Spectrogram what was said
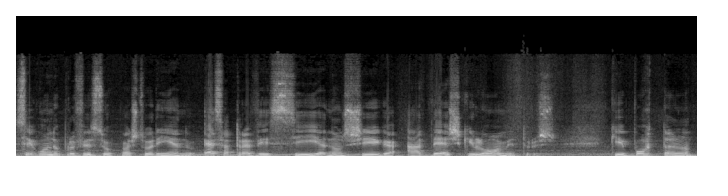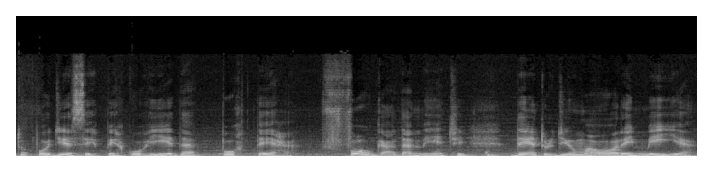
Segundo o professor Pastorino, essa travessia não chega a 10 quilômetros, que, portanto, podia ser percorrida por terra, folgadamente, dentro de uma hora e meia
